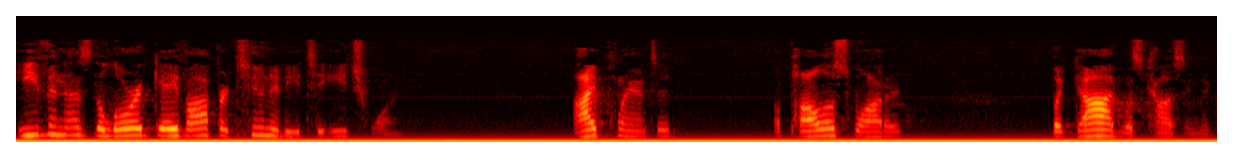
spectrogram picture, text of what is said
even as the Lord gave opportunity to each one. I planted, Apollos watered, but God was causing the growth,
